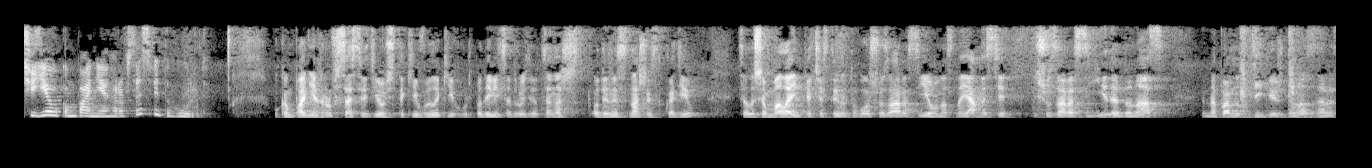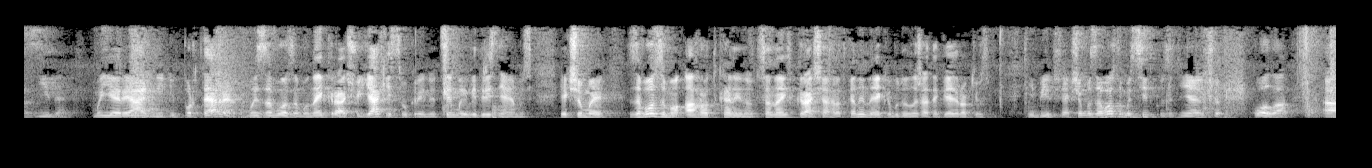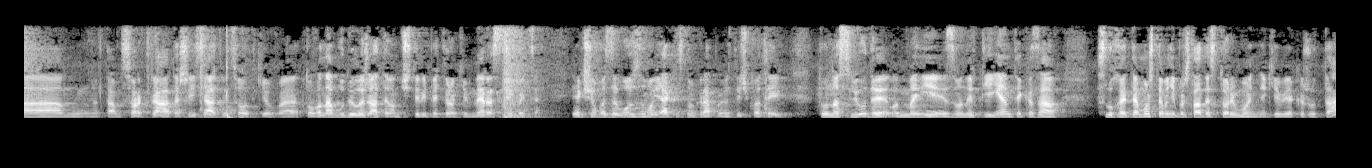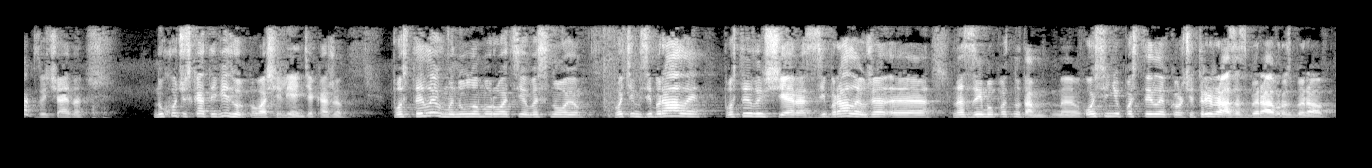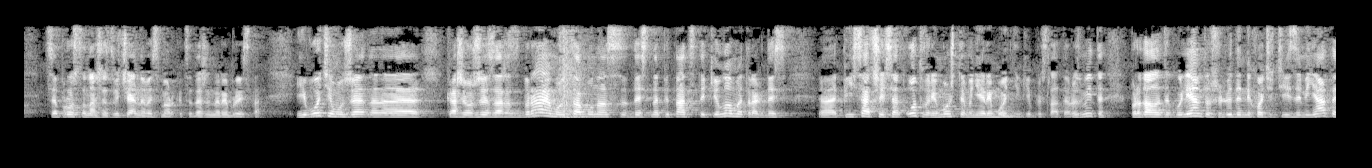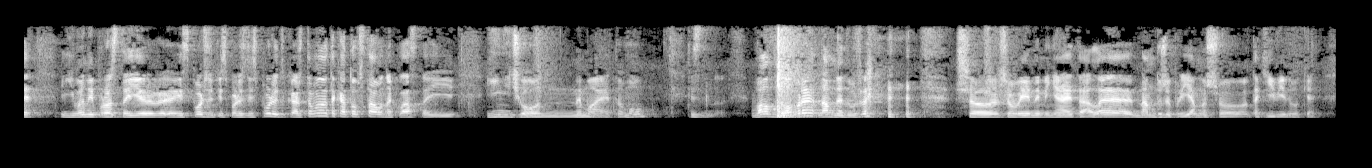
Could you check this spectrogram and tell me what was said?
Чи є у компанії Агровсесвіт гурт? У компанії Агровсесвіт є ось такий великий гурт. Подивіться, друзі, це наш один із наших складів. Це лише маленька частина того, що зараз є у нас наявності, і що зараз їде до нас. Напевно, стільки ж до нас зараз їде. Ми є реальні імпортери. Ми завозимо найкращу якість в Україну. Цим ми відрізняємось. Якщо ми завозимо агротканину, це найкраща агротканина, яка буде лежати 5 років і більше. Якщо ми завозимо сітку затіняючу кола а, там 45-60%, е, то вона буде лежати вам 4-5 років, не розсипеться. Якщо ми завозимо якісну крапельну тейп, то у нас люди, он мені дзвонив клієнт і казав: слухайте, можете мені прислати 100 ремонтників? Я кажу, так, звичайно. Ну, хочу сказати відгук по вашій ленті. Кажу, постели в минулому році весною, потім зібрали, постелив ще раз, зібрали вже е, на зиму, ну там е, осінню постелив. Коротше, три рази збирав, розбирав. Це просто наша звичайна восьмерка, це навіть не ребриста. І потім вже е, каже, вже зараз збираємо. Там у нас десь на 15 кілометрах, десь е, 50-60 отворів, можете мені ремонтники прислати. Розумієте? Продали таку ленту, що люди не хочуть її заміняти, і вони просто її іспользують, іспользують, іспользують. Кажуть, та вона така товста, вона класна, і їй нічого немає. Тому вам добре, нам не дуже, що, що ви не міняєте, але нам дуже приємно, що такі відгуки.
